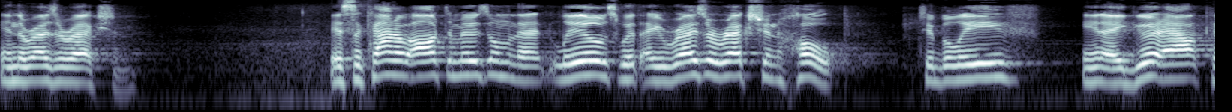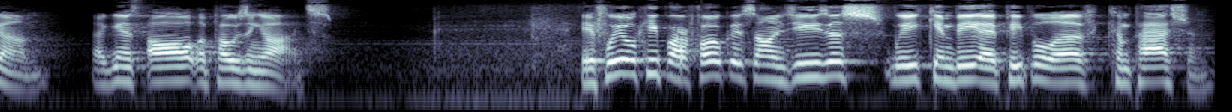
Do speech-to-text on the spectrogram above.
in the resurrection. It's the kind of optimism that lives with a resurrection hope to believe in a good outcome against all opposing odds. If we will keep our focus on Jesus, we can be a people of compassion,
